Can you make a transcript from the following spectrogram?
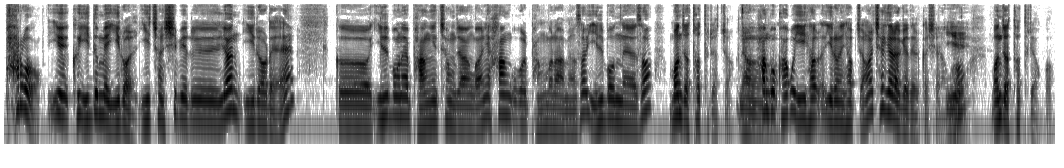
바로 이- 그 이듬해 1월 2011년 1월에 그 일본의 방위청 장관이 한국을 방문하면서 일본 내에서 먼저 터뜨렸죠. 어. 한국하고 이, 협- 이런 협정을 체결하게 될 것이라고 예. 먼저 터뜨렸고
